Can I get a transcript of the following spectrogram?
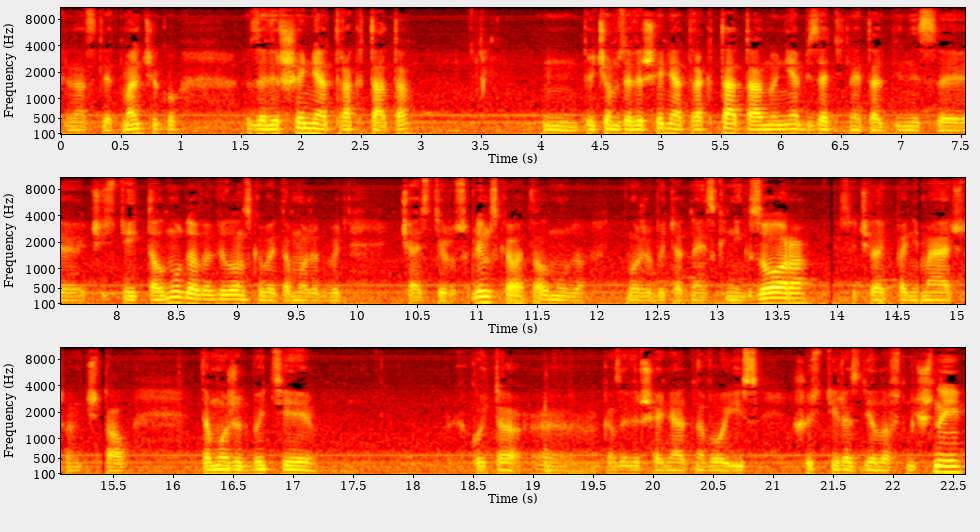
13 лет мальчику, завершение трактата, причем завершение трактата, оно не обязательно, это один из э, частей Талмуда Вавилонского, это может быть часть Иерусалимского Талмуда, может быть одна из книг Зора, если человек понимает, что он читал. Это может быть и какое-то э, завершение одного из шести разделов Мишны,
